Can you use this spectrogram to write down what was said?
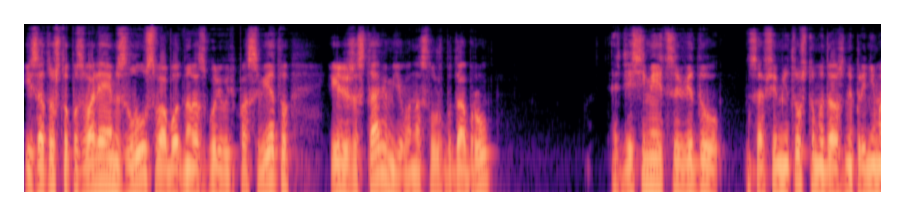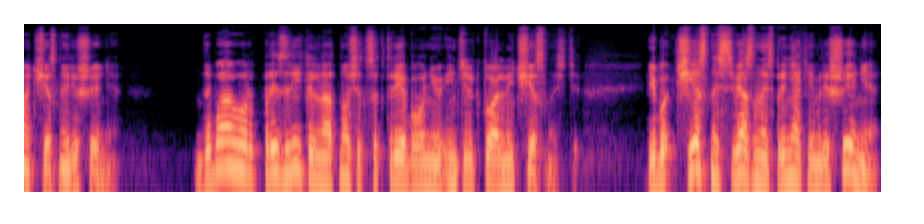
и за то, что позволяем злу свободно разгуливать по свету или же ставим его на службу добру. Здесь имеется в виду совсем не то, что мы должны принимать честные решения. Дебауэр презрительно относится к требованию интеллектуальной честности – ибо честность, связанная с принятием решения,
